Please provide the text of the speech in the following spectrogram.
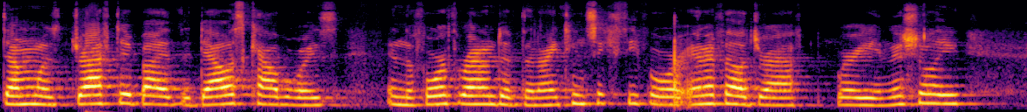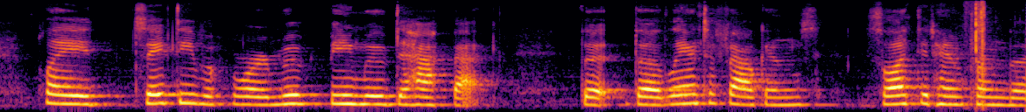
Dunn was drafted by the Dallas Cowboys in the fourth round of the 1964 NFL Draft, where he initially played safety before move, being moved to halfback. The, the Atlanta Falcons selected him from the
